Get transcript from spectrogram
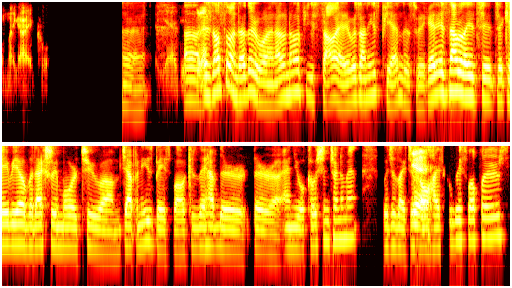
I'm like, all right, cool. All right. Yeah, dude. Uh, there's also another one. I don't know if you saw it. It was on ESPN this week. It's not related to, to KBO, but actually more to um, Japanese baseball because they have their their uh, annual Koshien tournament, which is like just Yeah. all high school baseball players.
